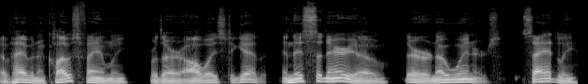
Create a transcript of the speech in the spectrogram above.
of having a close family where they are always together. In this scenario, there are no winners. Sadly,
